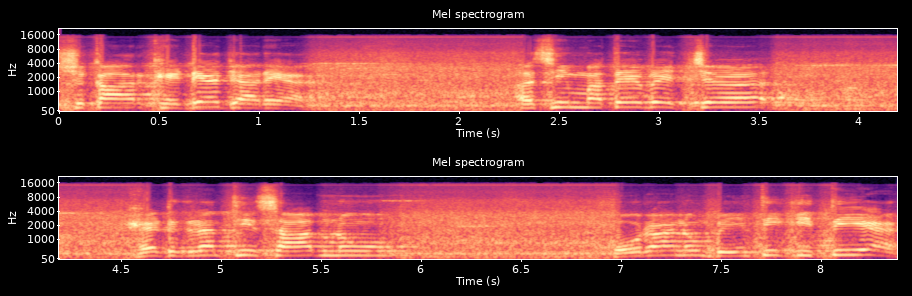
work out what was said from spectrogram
ਸ਼ਿਕਾਰ ਖੇਡਿਆ ਜਾ ਰਿਹਾ ਹੈ। ਅਸੀਂ ਮਤੇ ਵਿੱਚ ਹੈੱਡ ਗ੍ਰੰਥੀ ਸਾਹਿਬ ਨੂੰ ਹੋਰਾਂ ਨੂੰ ਬੇਨਤੀ ਕੀਤੀ ਹੈ,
